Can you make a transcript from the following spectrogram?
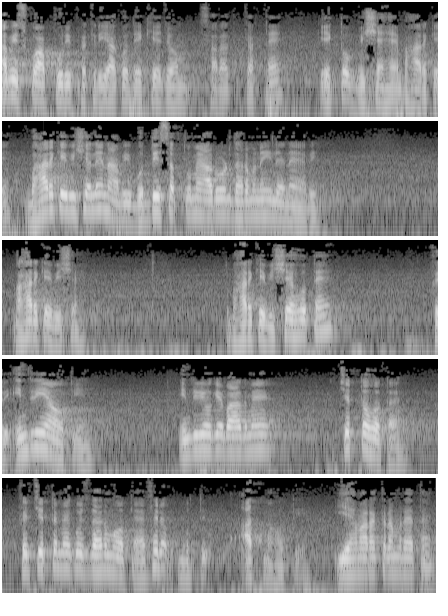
अब इसको आप पूरी प्रक्रिया को देखिए जो हम सारा करते हैं एक तो विषय है बाहर के। बाहर के विषय लेना अभी बुद्धि सत्व में आरूढ़ धर्म नहीं लेना है अभी। बाहर के विषय। तो बाहर के विषय होते हैं, फिर इंद्रियाँ होती हैं। इंद्रियों के बाद में चित्त होता है, फिर चित्त में कुछ धर्म होते हैं, फिर बुद्धि, आत्मा होती है। ये हमारा क्रम रहता है।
